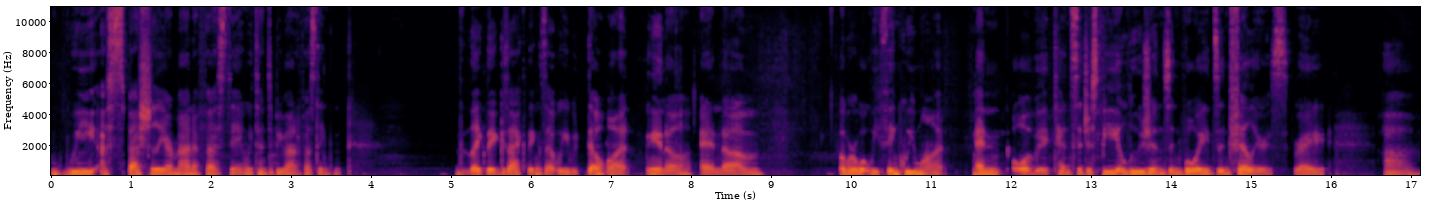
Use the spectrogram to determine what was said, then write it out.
we especially are manifesting, we tend to be manifesting like the exact things that we don't want, you know, and um or what we think we want. And all it tends to just be illusions and voids and fillers, right? Um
